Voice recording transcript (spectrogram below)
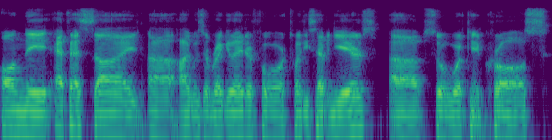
on the FS side, uh, I was a regulator for 27 years, uh, so working across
